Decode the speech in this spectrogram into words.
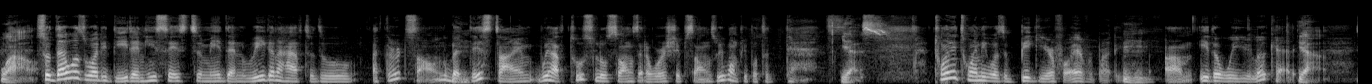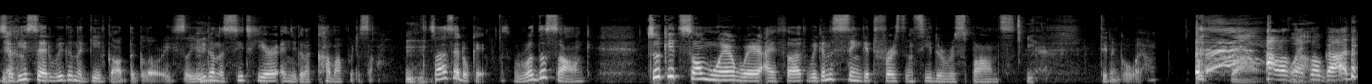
Wow. So that was what he did, and he says to me, "Then we're gonna have to do a third song, but this time we have two slow songs that are worship songs. We want people to dance." yes. 2020 was a big year for everybody, um, either way you look at it. Mm-hmm. Yeah, So yeah. Mm-hmm. he said, We're going to give God the glory. So you're going to sit here and you're going to come up with a song. So I said, Okay. So wrote the song, took it somewhere where I thought we're going to sing it first and see the response. Yeah. Didn't go well. Wow. I was wow. like, Oh God.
